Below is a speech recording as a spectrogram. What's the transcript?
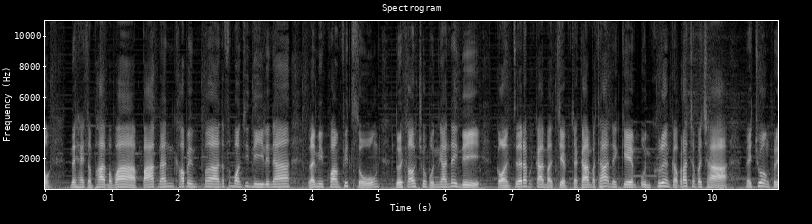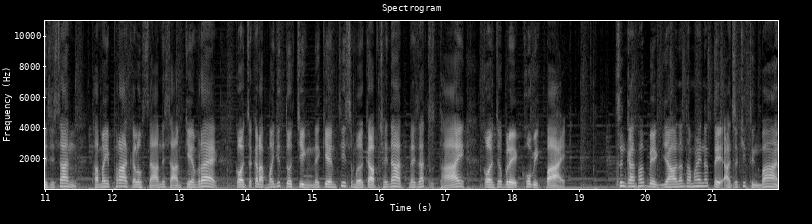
ค ได้ให้สัมภาษณ์มาว่าปาร์คนั้นเขาเป็นนักฟุตบอลที่ดีเลยนะ และมีความฟิตสูง โดยเขาโชว์ผลงานได้ดี ก่อนจะได้รับการบาดเจ็บจากการปะทะในเกมอุ่นเครื่องกับราชประชา ในช่วงพรีซีซั่นทำให้พลาดการลงสนามใน 3 เกมแรก ก่อนจะกลับมายึดตัวจริงในเกมที่เสมอกับชัยนาทในนัดสุดท้าย ก่อนจะเบรกโควิดไป ซึ่งการพักเบรกยาวนั้นทำให้นักเตะอาจจะคิดถึงบ้าน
